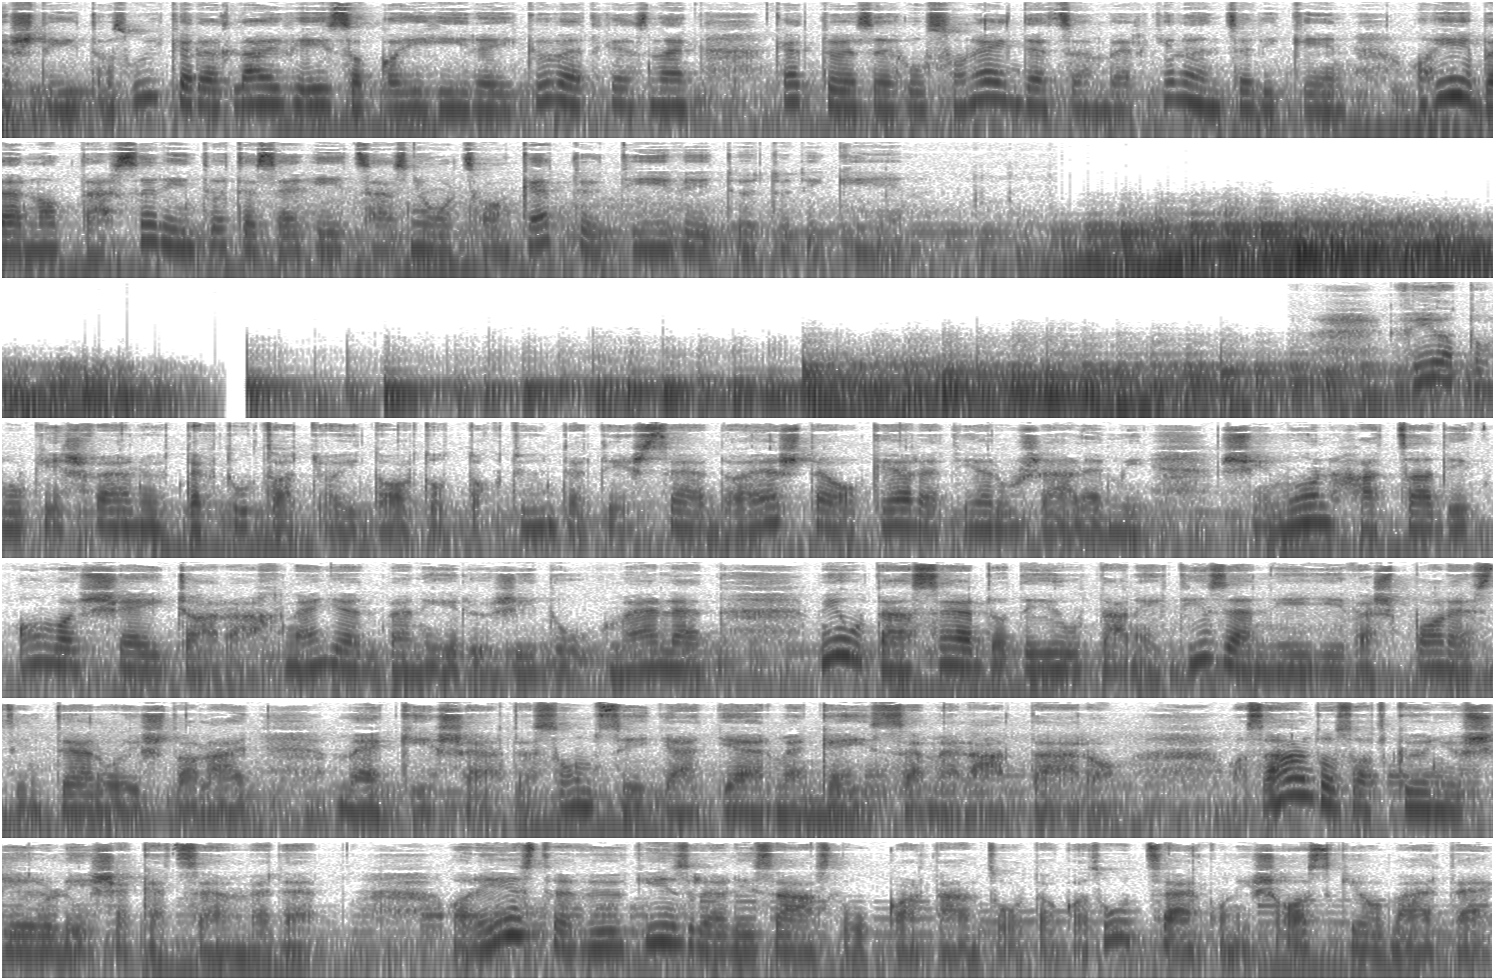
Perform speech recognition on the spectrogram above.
estét! Az új kelet live éjszakai hírei következnek 2021. december 9-én, a Héber naptár szerint 5782. tévét 5-én. Fiatalok és felnőttek tucatjai tartottak tüntetés szerda este a kelet-jeruzsálemi Simon Hatzadik, avagy Sej Jarrah negyedben élő zsidók mellett, miután szerda délután egy 14 éves palesztin terrorista lány megkéselte szomszédját gyermekei szeme látára. Az áldozat könnyű sérüléseket szenvedett. A résztvevők izraeli zászlókkal táncoltak az utcákon, és azt kiabálták,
